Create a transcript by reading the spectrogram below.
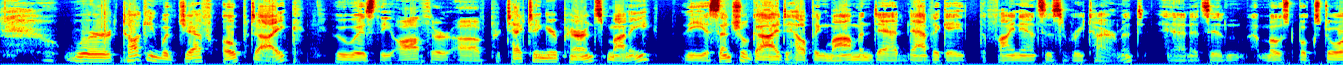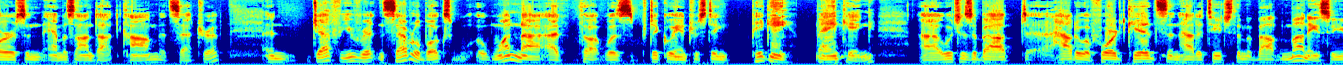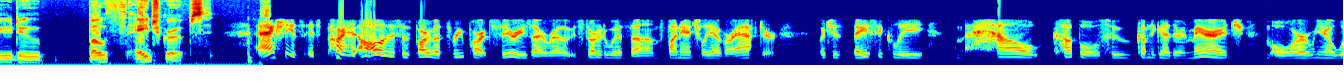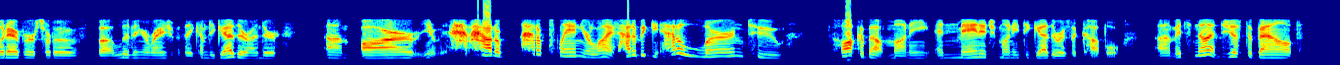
We're talking with Jeff Opdyke, who is the author of Protecting Your Parents' Money, the essential guide to helping mom and dad navigate the finances of retirement. And it's in most bookstores and Amazon.com, etc. And Jeff, you've written several books. One uh, I thought was particularly interesting Piggy Banking, uh, which is about uh, how to afford kids and how to teach them about money. So you do both age groups. Actually, it's, it's part. All of this is part of a three-part series I wrote. It started with um, Financially Ever After, which is basically how couples who come together in marriage, or you know whatever sort of uh, living arrangement they come together under, um, are you know how to how to plan your life, how to begin, how to learn to talk about money and manage money together as a couple. Um, it's not just about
